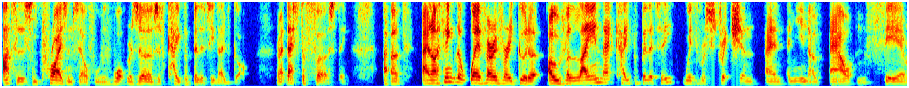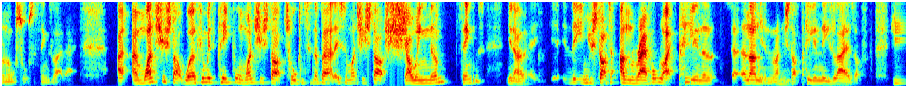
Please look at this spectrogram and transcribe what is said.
utterly surprised themselves with what reserves of capability they've got. Right, that's the first thing. Uh, and I think that we're very, very good at overlaying that capability with restriction and, and you know, doubt and fear and all sorts of things like that. Uh, and once you start working with people, and once you start talking to them about this, and once you start showing them things, you know, the- and you start to unravel like peeling an, an onion, right? You start peeling these layers off. You,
